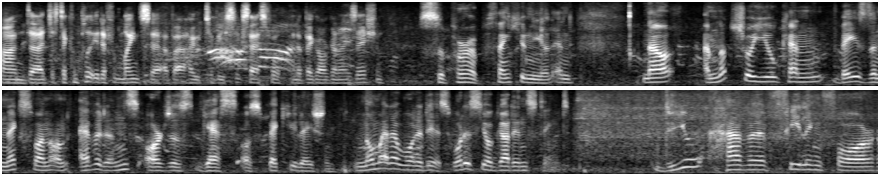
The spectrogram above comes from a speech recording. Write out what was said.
and uh, just a completely different mindset about how to be successful in a big organisation. Superb, thank you, Neil. And now I'm not sure you can base the next one on evidence or just guess or speculation. No matter what it is, what is your gut instinct? Do you have a feeling for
